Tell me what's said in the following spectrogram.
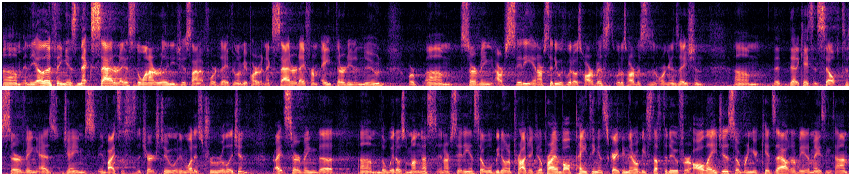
um, and the other thing is next Saturday. This is the one I really need you to sign up for today if you want to be a part of it. Next Saturday from 8:30 to noon, we're um, serving our city in our city with Widows Harvest. Widows Harvest is an organization um, that dedicates itself to serving, as James invites us as the church to, in what is true religion, right? Serving the um, the widows among us in our city. And so we'll be doing a project. It'll probably involve painting and scraping. There will be stuff to do for all ages. So bring your kids out. It'll be an amazing time.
